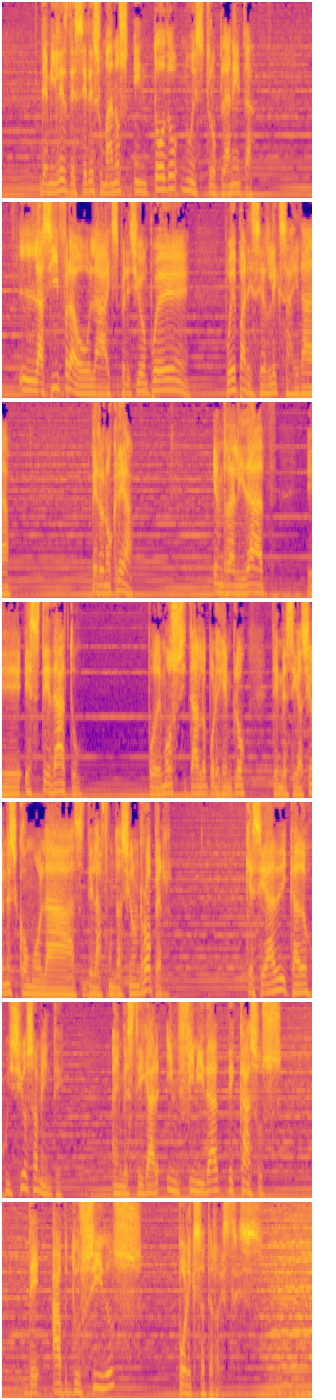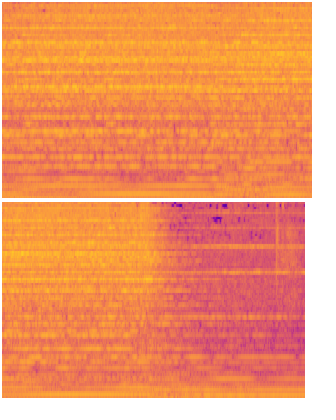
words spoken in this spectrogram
de miles de seres humanos en todo nuestro planeta la cifra o la expresión puede, puede parecerle exagerada, pero no crea. En realidad, eh, este dato, podemos citarlo, por ejemplo, de investigaciones como las de la Fundación Roper, que se ha dedicado juiciosamente a investigar infinidad de casos de abducidos por extraterrestres.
